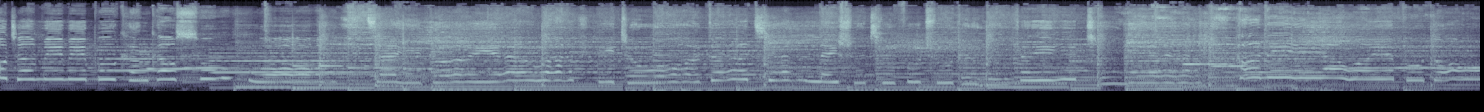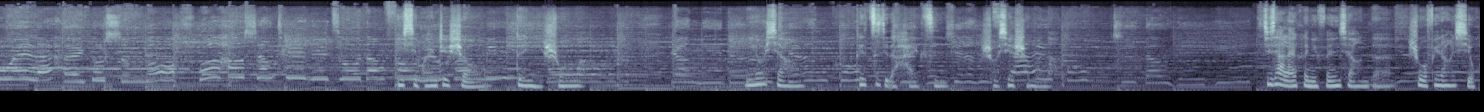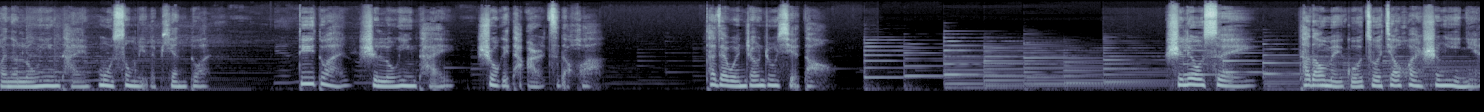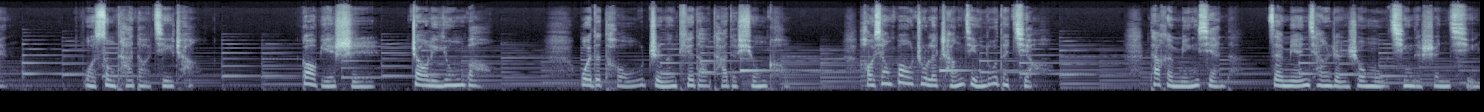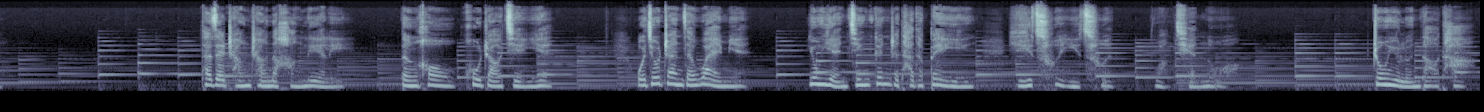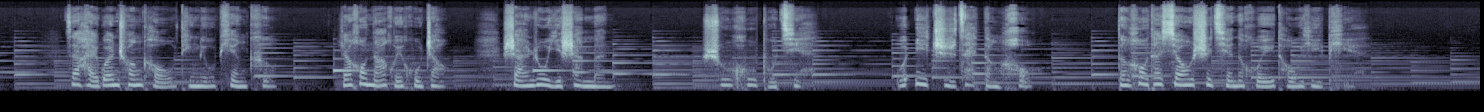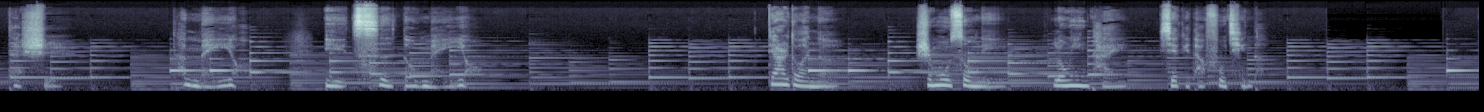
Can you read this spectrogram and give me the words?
守着秘密不肯告诉我。在一个夜晚，依着我的肩，泪水止不住的流了一整。你喜欢这首《对你说》吗？你有想对自己的孩子说些什么呢？接下来和你分享的是我非常喜欢的龙应台《目送》里的片段。第一段是龙应台说给他儿子的话，他在文章中写道：“十六岁，他到美国做交换生一年，我送他到机场。告别时，照例拥抱，我的头只能贴到他的胸口，好像抱住了长颈鹿的脚。他很明显的在勉强忍受母亲的深情。他在长长的行列里等候护照检验。”我就站在外面，用眼睛跟着他的背影一寸一寸往前挪。终于轮到他，在海关窗口停留片刻，然后拿回护照，闪入一扇门。疏忽不见，我一直在等候，等候他消失前的回头一瞥。但是，他没有，一次都没有。第二段呢，是目送里龙应台写给他父亲的。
